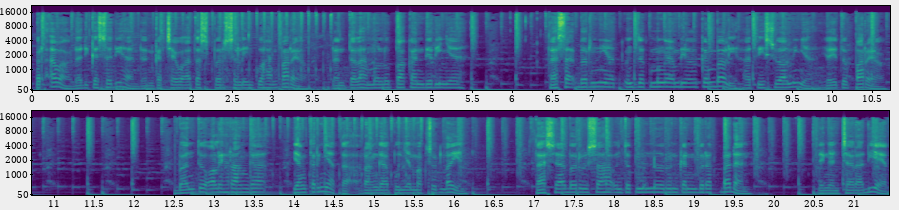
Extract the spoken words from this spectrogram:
Berawal dari kesedihan dan kecewa atas perselingkuhan Farel dan telah melupakan dirinya, Tessa berniat untuk mengambil kembali hati suaminya yaitu Farel. Bantu oleh Rangga yang ternyata Rangga punya maksud lain. Tasya berusaha untuk menurunkan berat badan dengan cara diet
